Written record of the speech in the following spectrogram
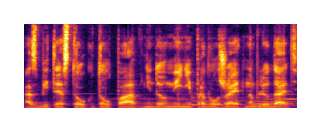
а сбитая с толку толпа в недоумении продолжает наблюдать.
